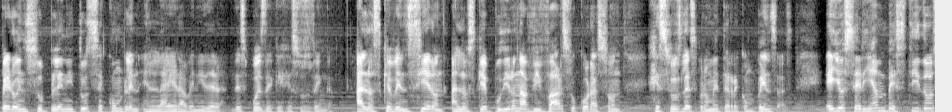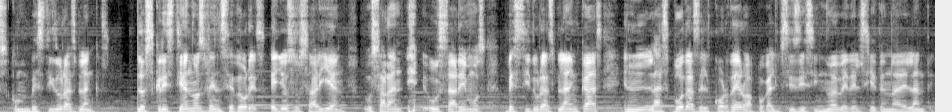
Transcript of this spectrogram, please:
pero en su plenitud se cumplen en la era venidera, después de que Jesús venga a los que vencieron, a los que pudieron avivar su corazón, Jesús les promete recompensas. Ellos serían vestidos con vestiduras blancas. Los cristianos vencedores, ellos usarían, usarán, usaremos vestiduras blancas en las bodas del Cordero, Apocalipsis 19, del 7 en adelante.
